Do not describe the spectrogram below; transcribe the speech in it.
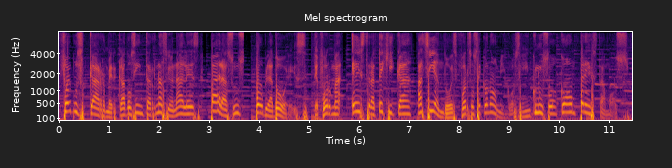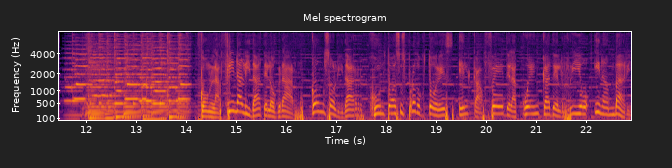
fue buscar mercados internacionales para sus de forma estratégica haciendo esfuerzos económicos e incluso con préstamos. Con la finalidad de lograr consolidar junto a sus productores el café de la cuenca del río Inambari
